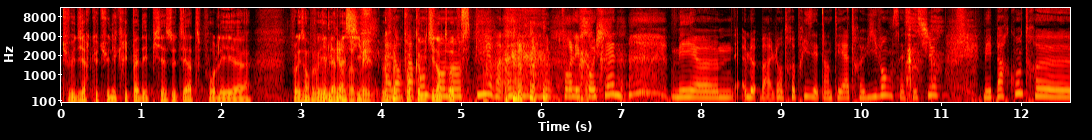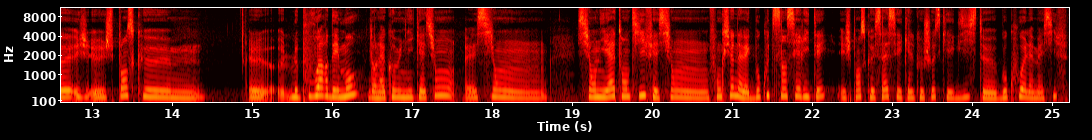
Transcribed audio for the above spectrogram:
Tu veux dire que tu n'écris pas des pièces de théâtre pour les, euh, pour les employés de la Massif. Alors, Pour par contre, je m'en inspire pour les prochaines. Mais euh, le- bah, l'entreprise est un théâtre vivant, ça c'est sûr. Mais par contre, euh, je, je pense que euh, le pouvoir des mots dans la communication, euh, si on si on y est attentif et si on fonctionne avec beaucoup de sincérité, et je pense que ça c'est quelque chose qui existe euh, beaucoup à la Massif,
